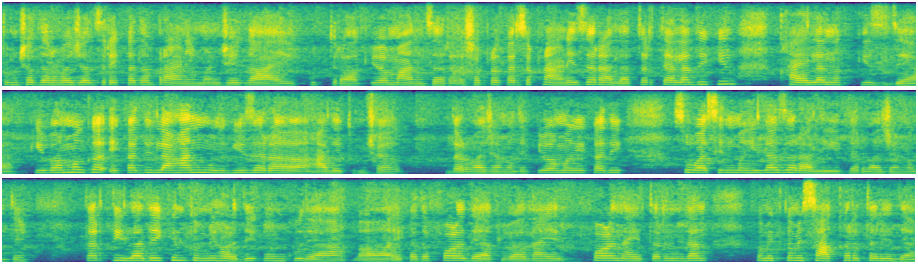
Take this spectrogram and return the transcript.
तुमच्या दरवाजात जर एखादा प्राणी म्हणजे गाय कुत्रा किंवा मांजर अशा प्रकारचा प्राणी जर आला तर त्याला देखील खायला नक्कीच द्या. किंवा मग एखादी लहान मुलगी जर आली तुमच्या दरवाजामध्ये. किंवा मग एखादी सुवासीन महिला जर आली दरवाजामध्ये तर तिला देखील तुम्ही हळदी कुंकू द्या एखादं फळ द्या किंवा नाही फळ नाही तर निदान कमीत कमी साखर तरी द्या.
